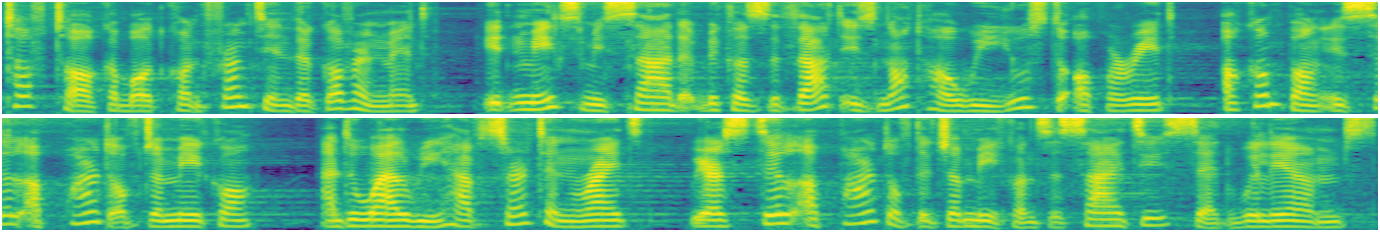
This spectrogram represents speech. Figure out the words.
tough talk about confronting the government, it makes me sad because that is not how we used to operate. Accompong is still a part of Jamaica, and while we have certain rights, we are still a part of the Jamaican society, said Williams.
